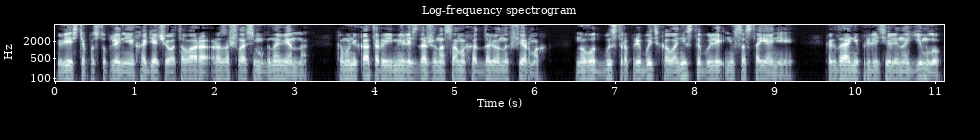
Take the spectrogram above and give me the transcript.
Весть о поступлении ходячего товара разошлась мгновенно. Коммуникаторы имелись даже на самых отдаленных фермах, но вот быстро прибыть колонисты были не в состоянии. Когда они прилетели на Гимлу,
